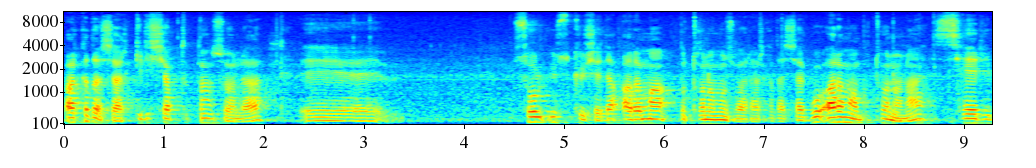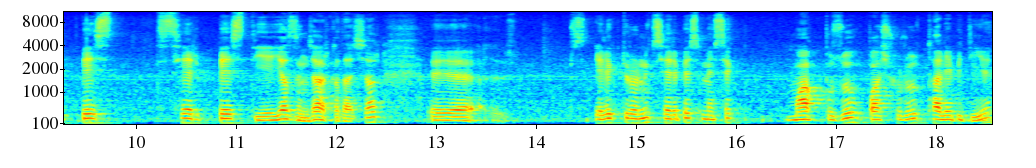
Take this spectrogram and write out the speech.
Arkadaşlar giriş yaptıktan sonra e, sol üst köşede arama butonumuz var arkadaşlar. Bu arama butonuna serbest serbest diye yazınca arkadaşlar e, elektronik serbest meslek makbuzu başvuru talebi diye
